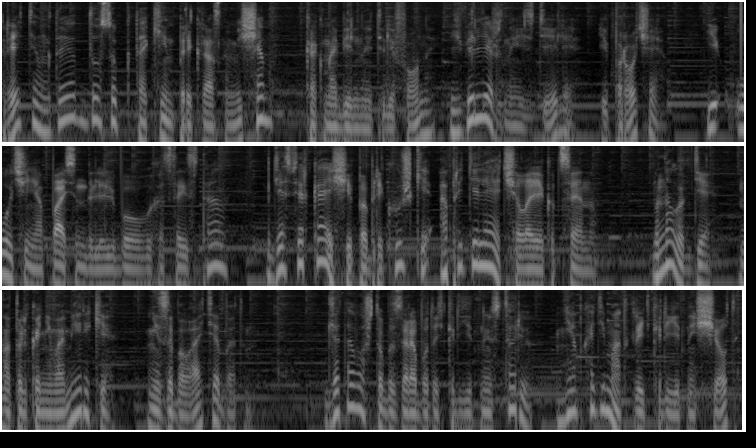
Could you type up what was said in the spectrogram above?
Рейтинг дает доступ к таким прекрасным вещам, как мобильные телефоны, ювелирные изделия и прочее. И очень опасен для любого выходца из стран, где сверкающие побрякушки определяют человеку цену. Много где но только не в Америке, не забывайте об этом. Для того, чтобы заработать кредитную историю, необходимо открыть кредитный счет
